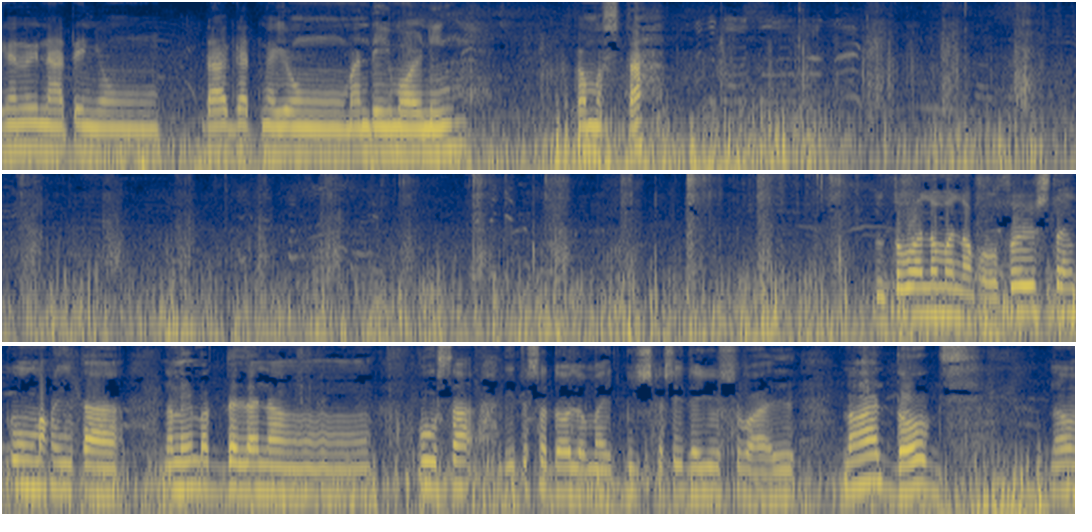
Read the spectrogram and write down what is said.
Tingnan rin natin yung dagat ngayong Monday morning. Kamusta? Natuwa naman ako. First time kong makita na may magdala ng pusa dito sa Dolomite Beach kasi the usual mga dogs no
